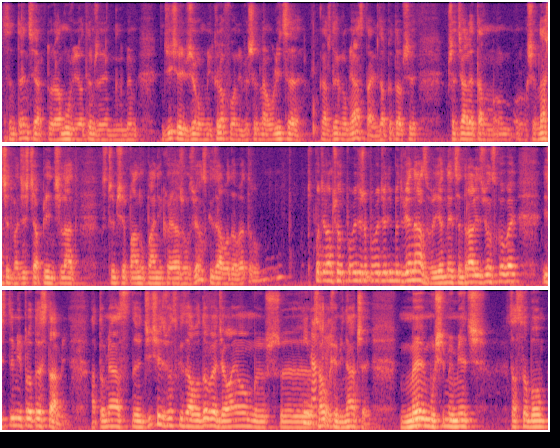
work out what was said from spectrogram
sentencja, która mówi o tym, że jakbym dzisiaj wziął mikrofon i wyszedł na ulicę każdego miasta i zapytał się w przedziale tam 18-25 lat, z czym się Panu, Pani kojarzą związki zawodowe, to spodziewam się odpowiedzi, że powiedzieliby dwie nazwy, jednej centrali związkowej i z tymi protestami. Natomiast e, dzisiaj związki zawodowe działają już e, inaczej. całkiem inaczej. My musimy mieć za sobą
